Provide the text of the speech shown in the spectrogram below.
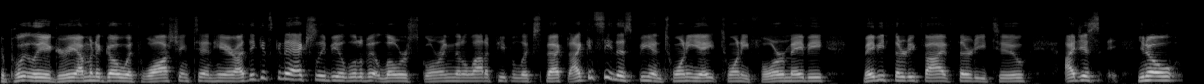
Completely agree. I'm going to go with Washington here. I think it's going to actually be a little bit lower scoring than a lot of people expect. I could see this being 28 24, maybe, maybe 35 32. I just, you know,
